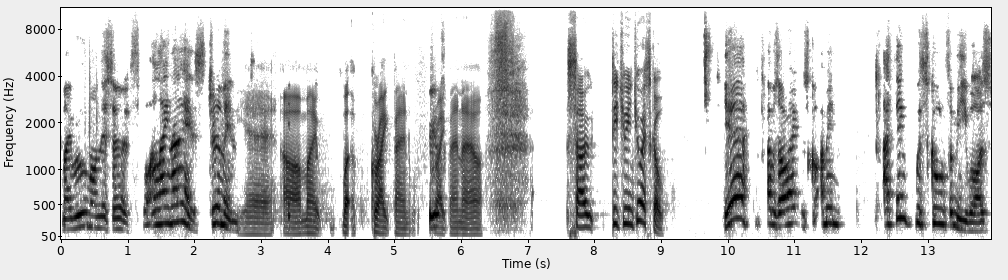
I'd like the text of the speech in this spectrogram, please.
my room on this earth, what a line that is. Do you know what I mean? Yeah. Oh, mate. What a great band. Great band they are. So, did you enjoy school? Yeah, I was all right. It was I mean, I think with school for me was,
